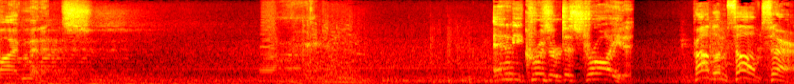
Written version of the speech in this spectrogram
five minutes. Enemy cruiser destroyed. Problem solved, sir.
